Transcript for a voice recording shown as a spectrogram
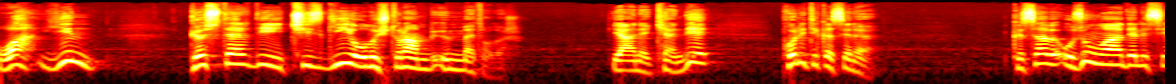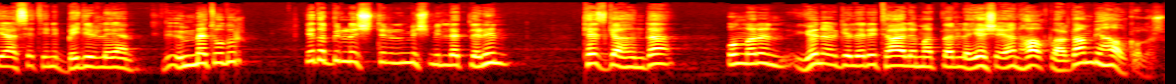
vahyin gösterdiği çizgiyi oluşturan bir ümmet olur. Yani kendi politikasını, kısa ve uzun vadeli siyasetini belirleyen bir ümmet olur. Ya da birleştirilmiş milletlerin tezgahında onların yönergeleri, talimatlarıyla yaşayan halklardan bir halk olur.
